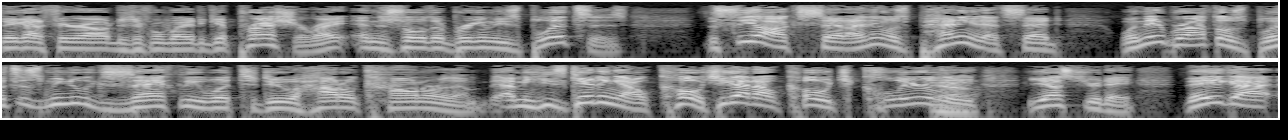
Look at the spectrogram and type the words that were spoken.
they got to figure out a different way to get pressure, right? And so they're bringing these blitzes. The Seahawks said, I think it was Penny that said, when they brought those blitzes, we knew exactly what to do, how to counter them. I mean, he's getting out coached. He got out coached clearly yesterday. They got,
